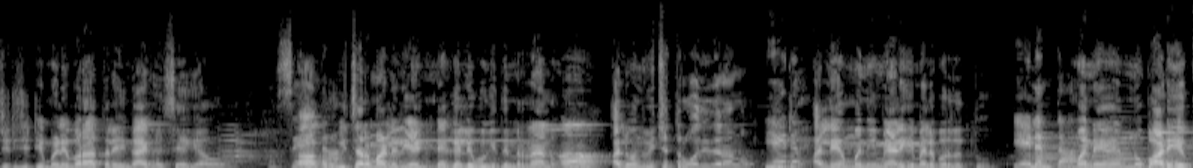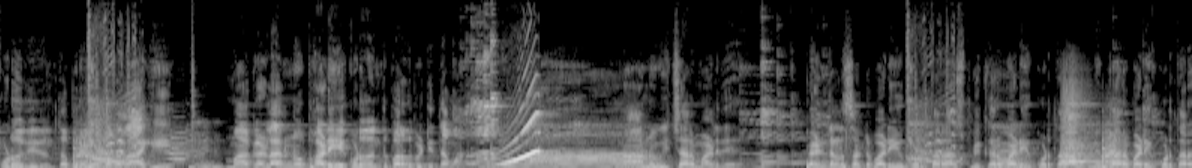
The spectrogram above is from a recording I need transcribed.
ಜಿಟಿ ಜಿಟಿ ಮಳಿ ಬರತ್ತಲ್ಲ ಹಿಂಗಾಗಿ ಹಸಿ ಆಗ್ಯಾವ. ಆದ್ರೂ ವಿಚಾರ ಮಾಡ್ಲಿಲ್ಲ ಎಂಟನೇ ಗಲ್ಲಿಗೆ ಹೋಗಿದ್ದೀನಿ ನಾನು. ಅಲ್ಲಿ ಒಂದು ವಿಚಿತ್ರ ಓದಿದೆ ನಾನು. ಏನು? ಅಲ್ಲಿ ಮನಿ ಮ್ಯಾಳಿಗೆ ಮೇಲೆ ಬರ್ದಿತ್ತು. ಏನಂತ? ಮನೆಯನ್ನು ಬಾಡಿಗೆ ಕೊಡೋದಿದಂತ ಬರೆಯೋ ಬದಲಾಗಿ ಮಗಳನ್ನು ಬಾಡಿಗೆ ಕೊಡೋದಂತ ಬರೆದು ಬಿಟ್ಟಿದ್ದವ. ನಾನು ವಿಚಾರ ಮಾಡಿದೆ. ಪೆಂಡಲ್ ಸೆಟ್ ಬಾಡಿಗೆ ಕೊಡ್ತಾರ ಸ್ಪೀಕರ್ ಬಾಡಿಗೆ ಕೊಡ್ತಾರ ಅಂಪ್ಲಿಫೈರ್ ಬಾಡಿಗೆ ಕೊಡ್ತಾರ.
